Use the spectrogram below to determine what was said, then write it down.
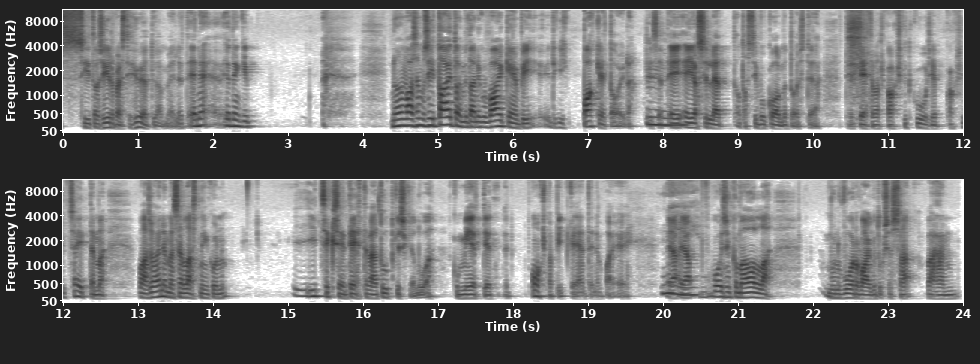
siitä on hirveästi hyötyä meille. Et en, jotenkin, ne on vaan semmoisia taitoja, mitä on niin kuin vaikeampi jotenkin paketoida. Siis mm. ei, ei ole silleen, että ota sivu 13 ja tehtävät 26 ja 27, vaan se on enemmän sellaista niin kuin itsekseen tehtävää tutkiskelua, kun miettii, että, että onko mä pitkäjänteinen vai ei. Niin. Ja, ja voisinko mä olla mun vuorovaikutuksessa vähän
